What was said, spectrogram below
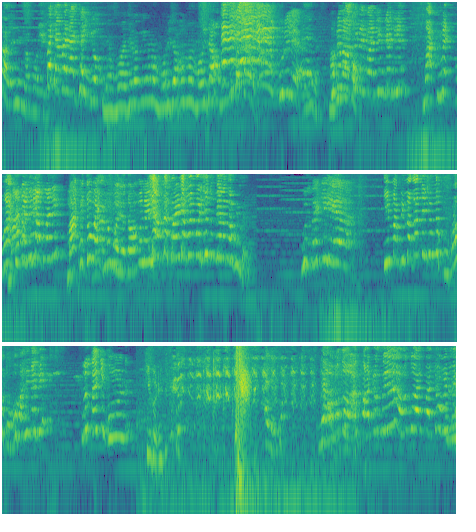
કાલે નહીં માંગો પછી આપણે રાત થઈ ગયો. ને માજી લો કે હું મરી જાઉં હું મરી જાઉં. પૂરી લે. પૂરી માફી નહીં માજી કે દી માફી મે માફી મે નહીં માંગવાની માફી તો વાતનું બોલ્યો તો. હવે નહીં આપણે બરડે મત પડશે તું પેલા માફી મે. હું કઈ કી ઈ માફી માંગાતે છે તો કુકડો ધોકો ખાલી નથી હું કઈ કી ભૂંડ અરે લે હવે તો આ પાછો છે હવે તો આ પાછો મને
